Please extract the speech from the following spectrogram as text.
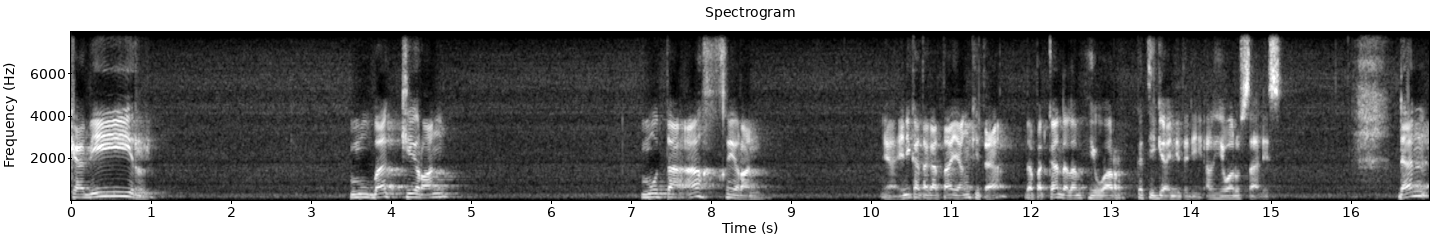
Kabir mubakkiran mutaakhiran. Ya ini kata-kata yang kita dapatkan dalam hiwar ketiga ini tadi al-hiwarus salis. Dan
